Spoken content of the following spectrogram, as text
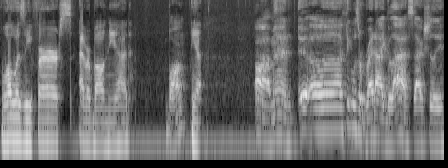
what was the first ever ball you had? Bong. Yeah. Oh man, it, uh, I think it was a red eye glass actually,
